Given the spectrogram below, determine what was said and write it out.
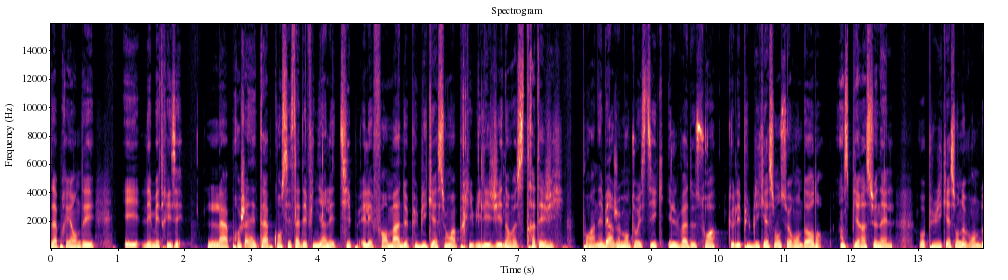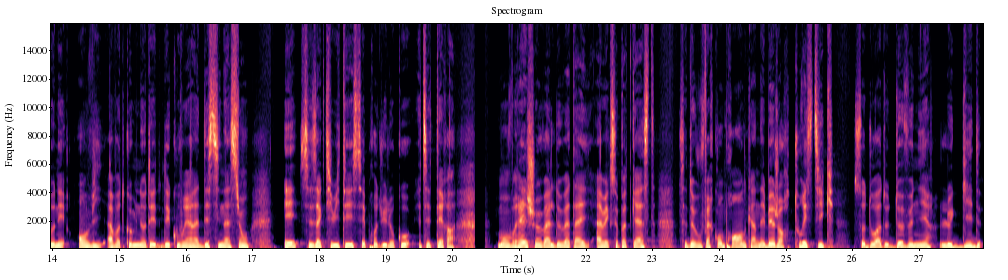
appréhender et les maîtriser. La prochaine étape consiste à définir les types et les formats de publications à privilégier dans votre stratégie. Pour un hébergement touristique, il va de soi que les publications seront d'ordre inspirationnel. Vos publications devront donner envie à votre communauté de découvrir la destination et ses activités, ses produits locaux, etc. Mon vrai cheval de bataille avec ce podcast, c'est de vous faire comprendre qu'un hébergeur touristique se doit de devenir le guide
